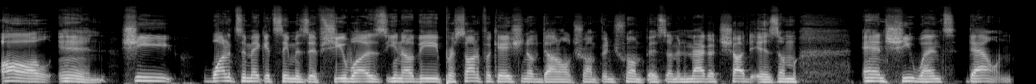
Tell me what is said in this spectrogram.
all in. She wanted to make it seem as if she was, you know, the personification of Donald Trump and Trumpism and MAGA Chudism and she went down.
